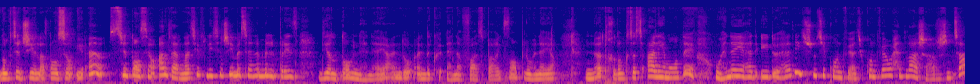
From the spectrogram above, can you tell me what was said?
donc تجي la tension U1 c'est tension alternative اللي تجي مثلا من ال prise ديال الضو من هنايا. عنده عندك هنا phase par exemple وهنايا neutre donc تت alimenter وهنايا هاد I2 هادي شنو تيكون فيها؟ تيكون فيها واحد la charge نتا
